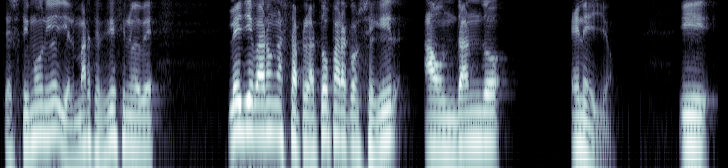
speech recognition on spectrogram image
testimonio y el martes 19 le llevaron hasta Plató para conseguir ahondando en ello. Y,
